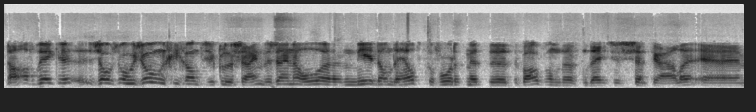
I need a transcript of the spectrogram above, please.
Nou, afbreken zou sowieso een gigantische klus zijn. We zijn al meer dan de helft gevorderd met de bouw van, van deze centrale. Ehm,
